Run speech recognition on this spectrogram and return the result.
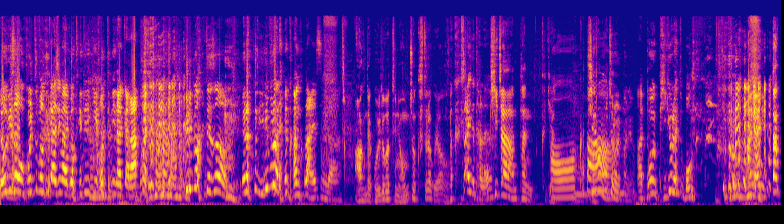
여기서 골드 버튼까지 말고 디디기 버튼이나 깔아. 그럴 것 같아서 여러분 일부러 내가 광고를 안 했습니다 아 근데 골드 버튼이 엄청 크더라고요. 아, 그 사이즈 달라요? 피자 한 판 크기야. 어 크다. 실버 버튼 얼마네요? 아 뭐 비교를 해도 먹는 아니 아니 딱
